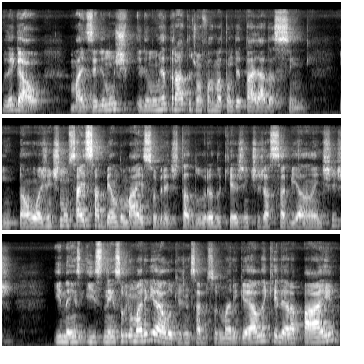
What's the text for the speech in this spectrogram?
legal, mas ele não, ele não retrata de uma forma tão detalhada assim. Então a gente não sai sabendo mais sobre a ditadura do que a gente já sabia antes. E nem, e nem sobre o Marighella. O que a gente sabe sobre Marighella é que ele era pai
